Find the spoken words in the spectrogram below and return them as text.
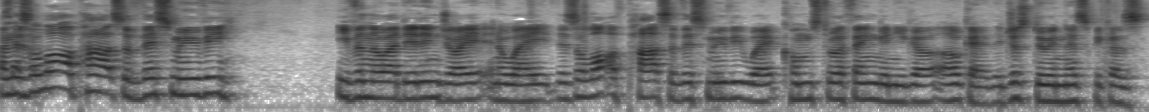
And there's a lot of parts of this movie, even though I did enjoy it in a way, there's a lot of parts of this movie where it comes to a thing and you go, okay, they're just doing this because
